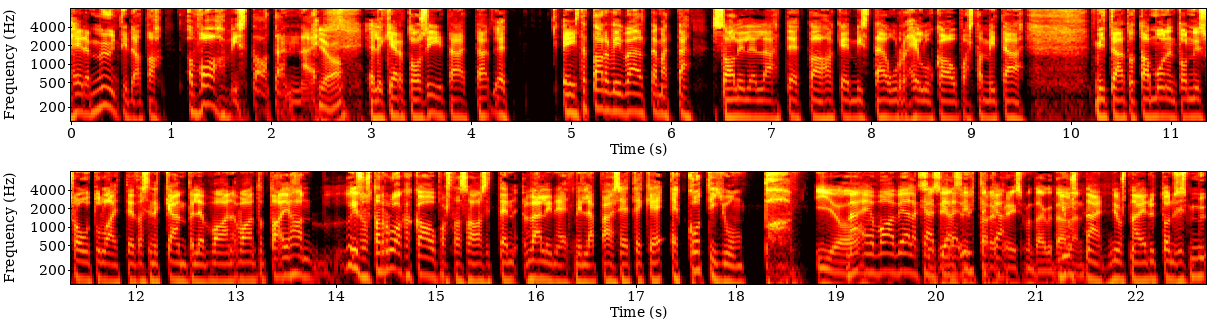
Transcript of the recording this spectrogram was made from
heidän myyntidata vahvistaa tän näin. Joo. Eli kertoo siitä, että, että ei sitä tarvii välttämättä salille lähteä tai hakea mistään urheilukaupasta mitään, mitään tota monen tonnin soutulaitteita sinne kämpille, vaan, vaan tota ihan isosta ruokakaupasta saa sitten välineet, millä pääsee tekemään kotijumppaa. Joo. Mä en vaan vieläkään Siis tiedä yhtäkään. Prisma tai joku Just näin, just näin. Nyt on siis my,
